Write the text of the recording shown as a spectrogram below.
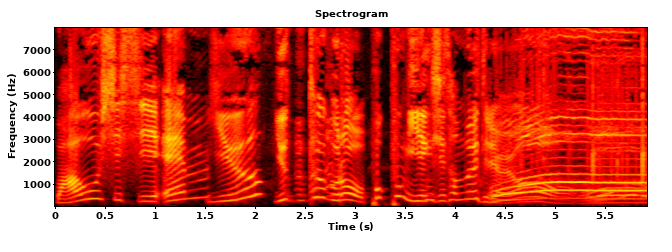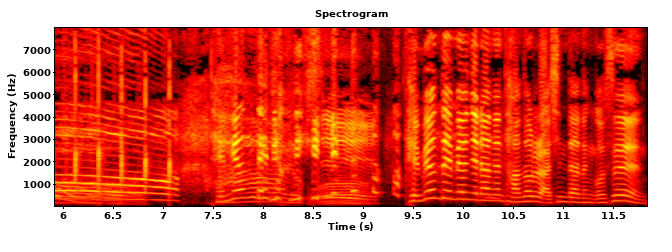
와우 CCM 유 유튜브로 폭풍 이행시 선물 드려요. 오. 대면 아, 대면이 역시. 대면 대면이라는 단어를 아신다는 것은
